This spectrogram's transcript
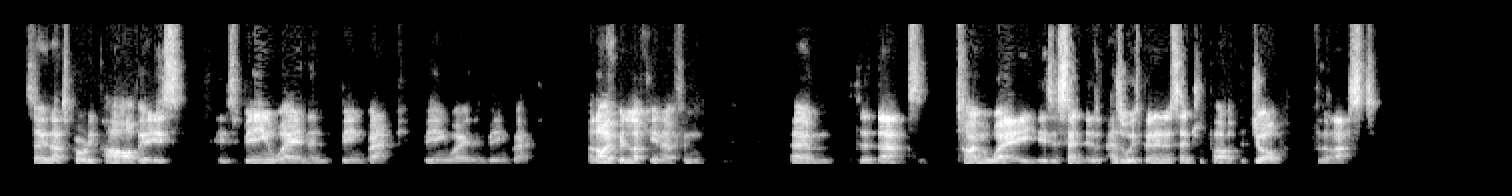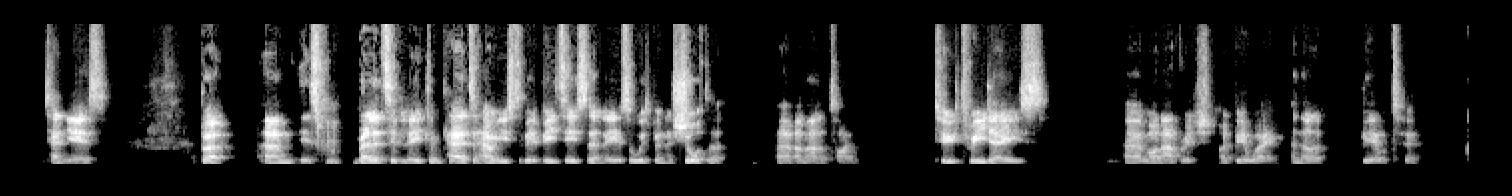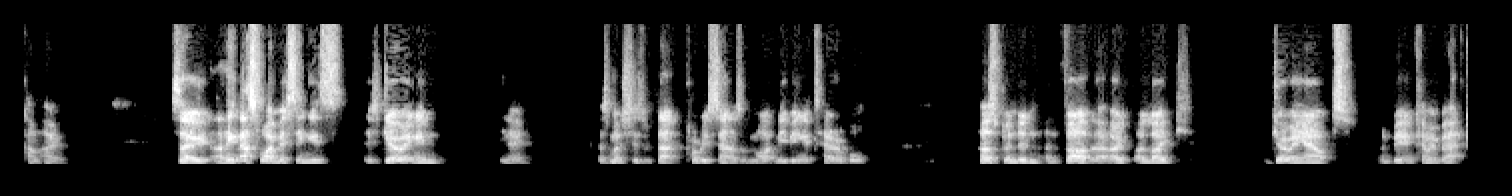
So that's probably part of it is is being away and then being back being away and then being back. And i've been lucky enough and um, that that time away is a has always been an essential part of the job for the last 10 years. But um, it's relatively compared to how it used to be at BT certainly it's always been a shorter uh, amount of time, two, three days um, on average, I'd be away and then I'd be able to come home. So I think that's I'm missing is is going and you know, as much as that probably sounds like me being a terrible husband and, and father, I, I like going out and being coming back.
